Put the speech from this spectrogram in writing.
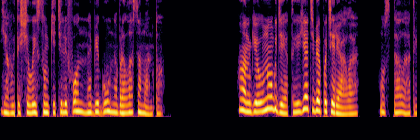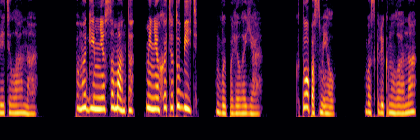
Я вытащила из сумки телефон, на бегу набрала Саманту. «Ангел, ну где ты? Я тебя потеряла», — устало ответила она. «Помоги мне, Саманта! Меня хотят убить!» — выпалила я. «Кто посмел?» — воскликнула она,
